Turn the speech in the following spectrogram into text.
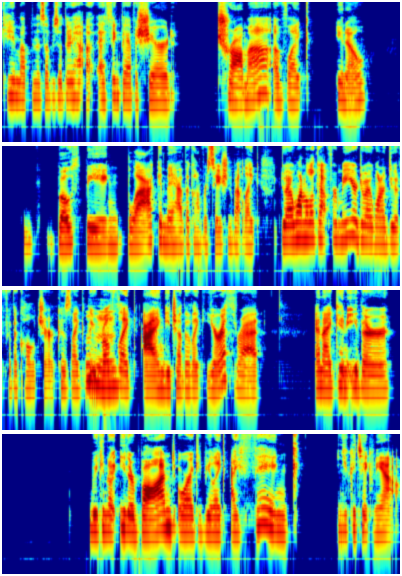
came up in this episode. They ha- I think they have a shared trauma of like you know both being black and they had the conversation about like do i want to look out for me or do i want to do it for the culture because like they were both mm-hmm. like eyeing each other like you're a threat and i can either we can either bond or i could be like i think you could take me out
